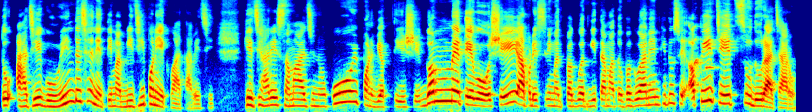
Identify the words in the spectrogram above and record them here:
તો આજે ગોવિંદ છે ને, તેમાં બીજી પણ એક વાત આવે છે કે જ્યારે સમાજનો કોઈ પણ વ્યક્તિ હશે, ગમે તેવો હશે, આપણે શ્રીમદ ભગવદ્ ગીતામાં તો ભગવાને એમ કીધું છે અપિચેત ચેતસુ દુરાચારો.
